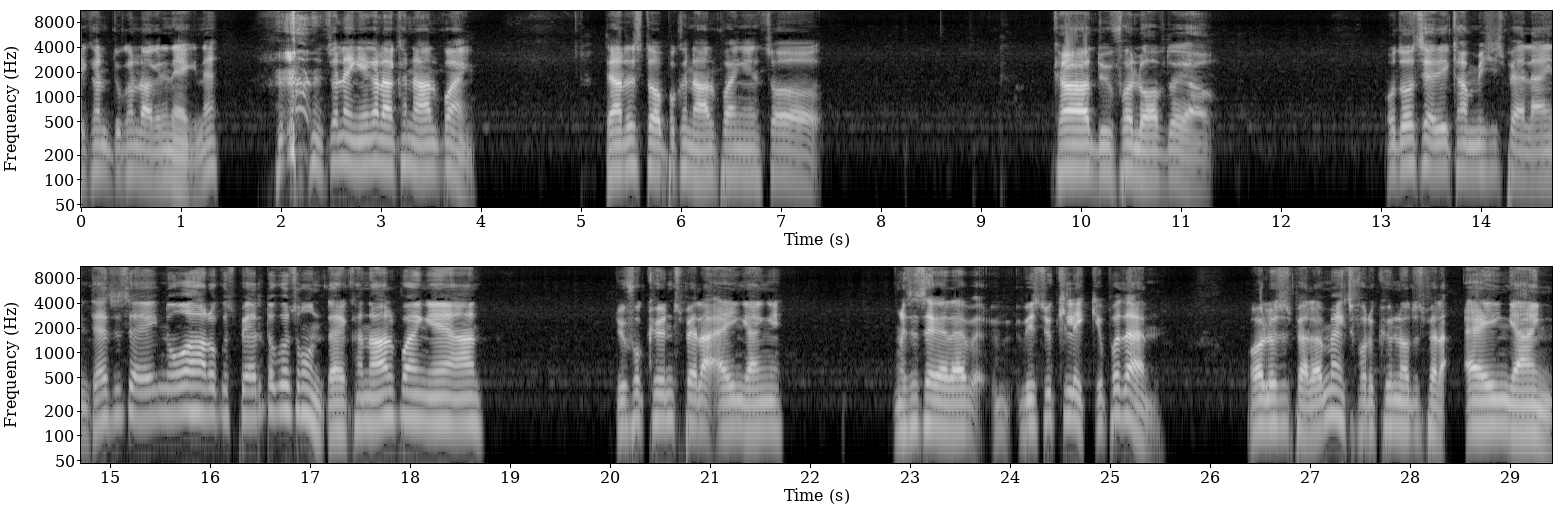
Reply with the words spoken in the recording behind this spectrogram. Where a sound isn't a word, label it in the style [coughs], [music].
Kan, du kan lage dine egne. [coughs] så lenge jeg har lagd kanalpoeng Der det står på kanalpoengen, så hva du får lov til å gjøre. Og da sier de kan vi ikke spille en til. Så sier jeg nå har dere spilt deres runde. Kanalpoenget er at du får kun spille én gang. Og så sier jeg det, hvis du klikker på den og har lyst til å spille med meg, så får du kun lov til å spille én gang.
